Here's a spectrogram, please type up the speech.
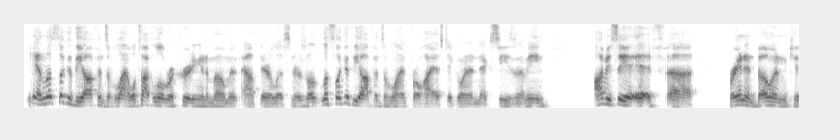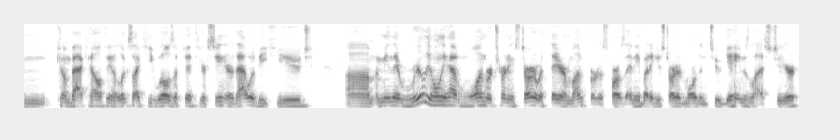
Yeah, and let's look at the offensive line. We'll talk a little recruiting in a moment out there, listeners. Let's look at the offensive line for Ohio State going into next season. I mean, obviously, if uh, Branden Bowen can come back healthy, and it looks like he will as a fifth year senior. That would be huge. Um, I mean, they really only have one returning starter with Thayer Munford as far as anybody who started more than two games last year.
